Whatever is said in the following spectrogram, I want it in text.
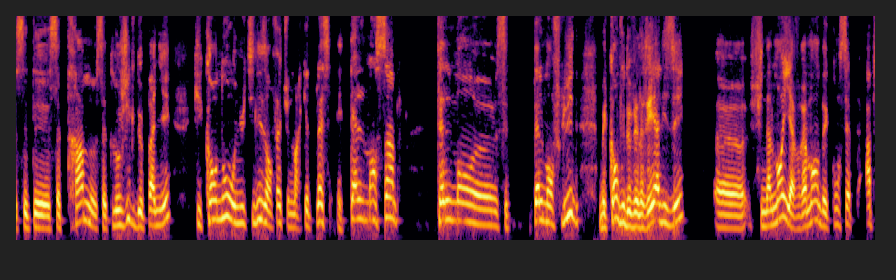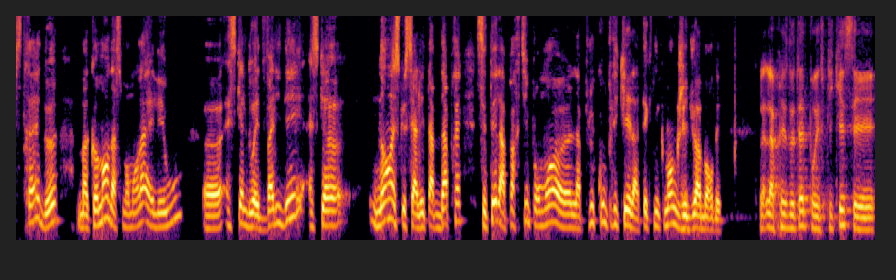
c'était cette trame, cette logique de panier qui, quand nous on utilise en fait une marketplace, est tellement simple, tellement, c'est tellement fluide, mais quand vous devez le réaliser, euh, finalement, il y a vraiment des concepts abstraits de ma commande à ce moment-là, elle est où euh, Est-ce qu'elle doit être validée Est-ce que non Est-ce que c'est à l'étape d'après? C'était la partie pour moi euh, la plus compliquée là, techniquement que j'ai dû aborder. La, prise de tête pour expliquer, c'est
